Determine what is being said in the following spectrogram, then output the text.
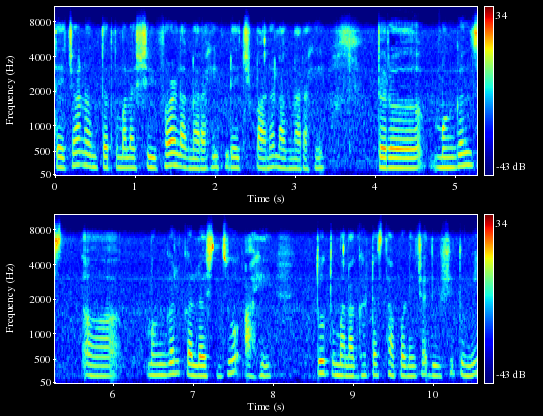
त्याच्यानंतर तुम्हाला श्रीफळ लागणार आहे पिढ्याची पानं लागणार आहे. तर मंगल मंगल कलश जो आहे तो तुम्हाला घटस्थापनेच्या दिवशी तुम्ही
